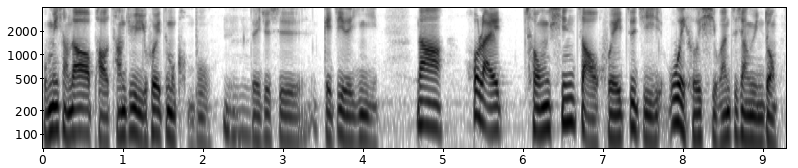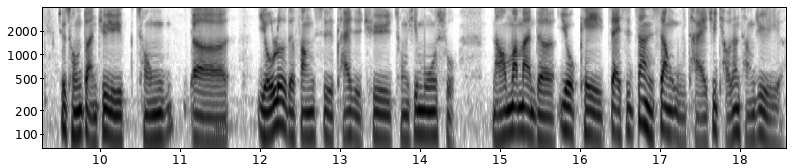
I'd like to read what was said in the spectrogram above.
我没想到跑长距离会这么恐怖，嗯，对，就是给自己的阴影。那后来重新找回自己为何喜欢这项运动，就从短距离，从呃游乐的方式开始去重新摸索，然后慢慢的又可以再次站上舞台去挑战长距离了。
